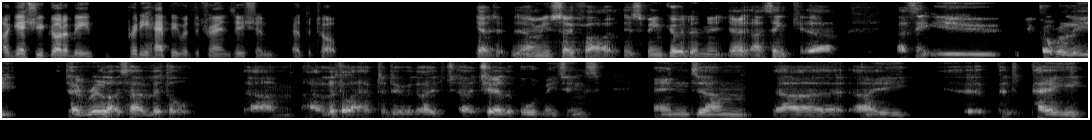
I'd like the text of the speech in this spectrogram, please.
I guess you've got to be pretty happy with the transition at the top. Yeah, I mean, so far it's been good, and it, I think uh, I think you probably don't realize how little um, how little I have to do it. I, I chair the board meetings, and um, uh, I uh, pay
